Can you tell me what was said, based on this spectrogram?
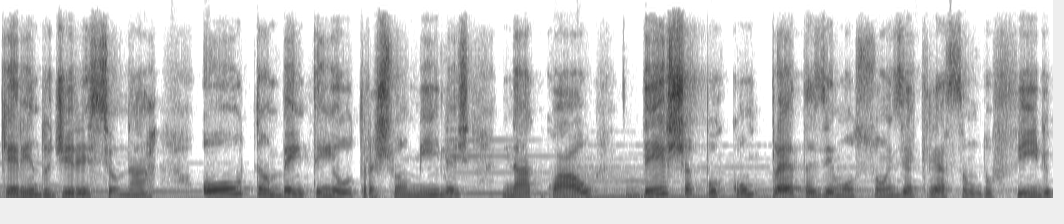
querendo direcionar. Ou também tem outras famílias na qual deixa por completo as emoções e a criação do filho,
